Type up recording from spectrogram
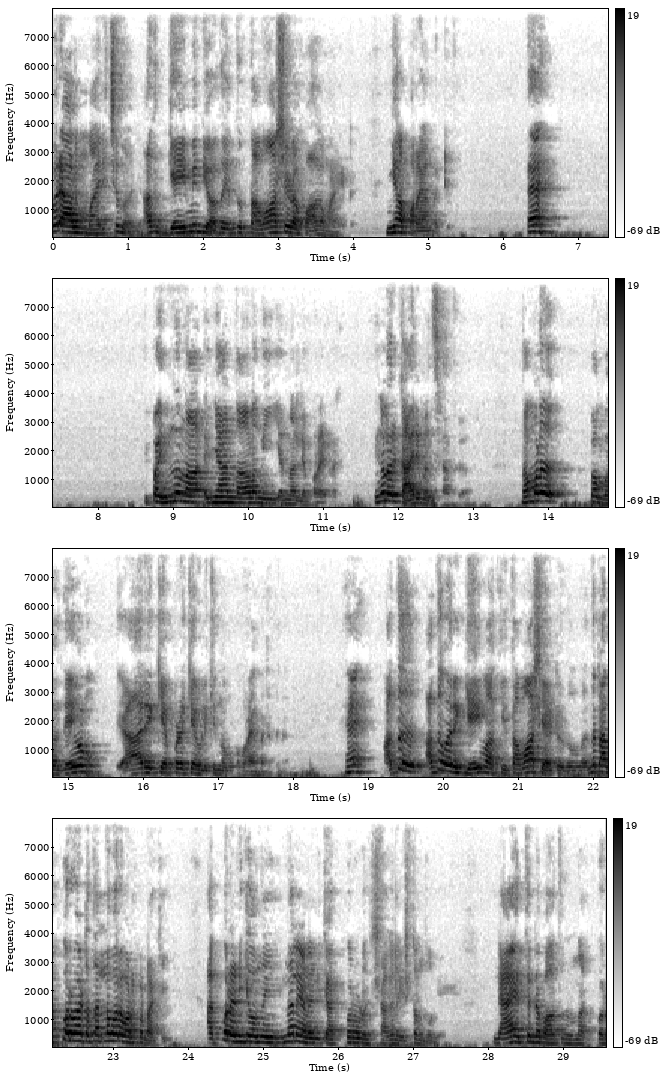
ഒരാൾ മരിച്ചെന്ന് പറഞ്ഞു അത് ഗെയിമിന്റെയോ അത് എന്ത് തമാശയുടെ ഭാഗമായിട്ട് ഇങ്ങനെ പറയാൻ പറ്റും. ഏ? ഇപ്പൊ ഇന്ന് ഞാൻ നാളെ നീ എന്നല്ലേ പറയുന്നത്? നിങ്ങളൊരു കാര്യം മനസ്സിലാക്കുക. നമ്മൾ ഇപ്പം ദൈവം ആരൊക്കെ എപ്പോഴൊക്കെയാണ് വിളിക്കുന്നത് നമുക്ക് പറയാൻ പറ്റത്തില്ല. ഏ? അത് അത് ഒരു ഗെയിമാക്കി തമാശയായിട്ട് തോന്നുന്നു. എന്നിട്ട് അക്ബറുമായിട്ട് നല്ലപോലെ വഴക്കുണ്ടാക്കി. അക്ബർ എനിക്ക് തോന്നി ഇന്നലെയാണ് എനിക്ക് അക്ബറോട് ശകല ഇഷ്ടം തോന്നിയത്. ന്യായത്തിന്റെ ഭാഗത്ത് നിന്ന് അക്ബർ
